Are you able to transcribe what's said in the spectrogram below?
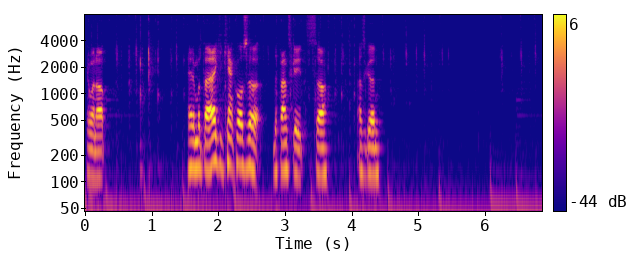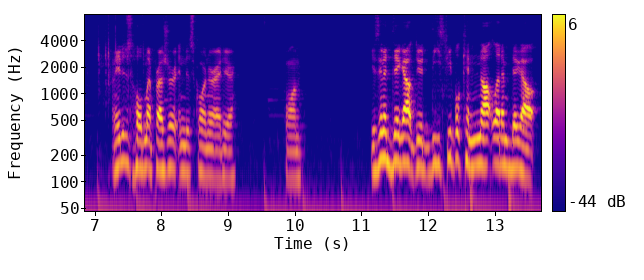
He went up. Hit him with the egg. He can't close the defense gates, so that's good. I need to just hold my pressure in this corner right here. Come on. He's gonna dig out, dude. These people cannot let him dig out.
